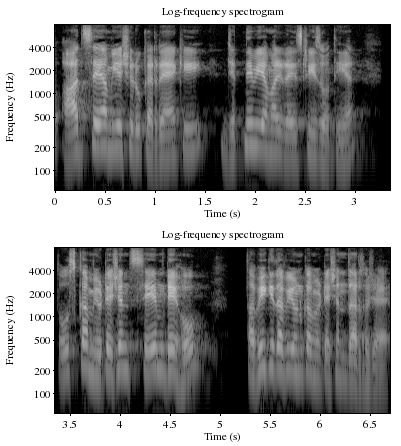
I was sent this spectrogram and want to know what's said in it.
तो आज से हम ये शुरू कर रहे हैं कि जितनी भी हमारी रजिस्ट्रीज होती हैं तो उसका म्यूटेशन सेम डे हो, तभी की तभी उनका म्यूटेशन दर्ज हो जाए।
